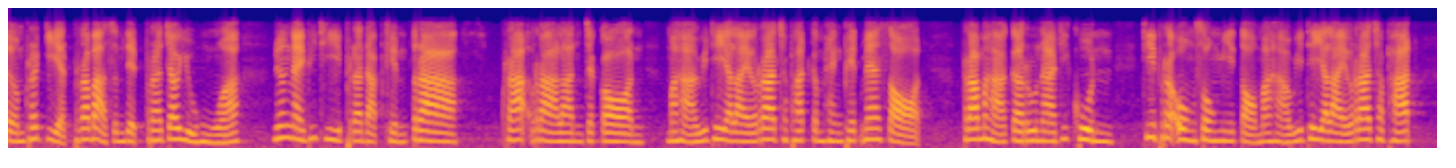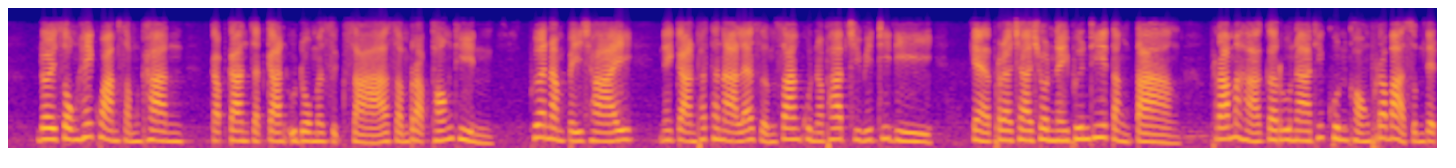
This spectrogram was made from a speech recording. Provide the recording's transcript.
ลิมพระเกียรติพระบาทสมเด็จพระเจ้าอยู่หัว เนื่องในพิธีประดับเข็มตรา พระราลัญจกร มหาวิทยาลัยราชภัฏกำแพงเพชรแม่สอด พระมหากรุณาธิคุณ ที่พระองค์ทรงมีต่อมหาวิทยาลัยราชภัฏโดยทรงให้ความสำคัญกับการจัดการอุดมศึกษาสำหรับท้องถิ่น เพื่อนำไปใช้ในการพัฒนาและเสริมสร้างคุณภาพชีวิตที่ดี แก่ประชาชนในพื้นที่ต่างๆ พระมหากรุณาธิคุณของพระบาทสมเด็จ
